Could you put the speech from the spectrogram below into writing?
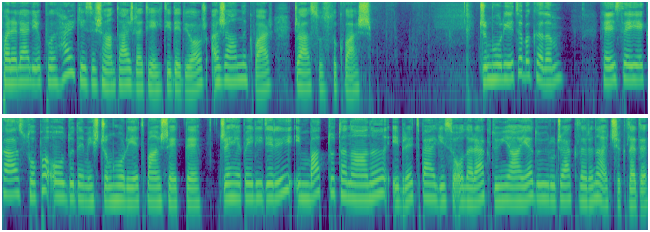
Paralel yapı herkesi şantajla tehdit ediyor. Ajanlık var, casusluk var. Cumhuriyete bakalım. HSYK sopa oldu demiş Cumhuriyet manşette. CHP lideri imbat tutanağını ibret belgesi olarak dünyaya duyuracaklarını açıkladı.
